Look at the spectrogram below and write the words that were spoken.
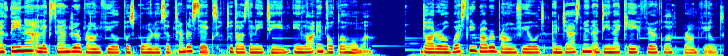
Athena Alexandria Brownfield was born on September 6, 2018, in Lawton, Oklahoma. Daughter of Wesley Robert Brownfield and Jasmine Adina K. Faircloth Brownfield.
